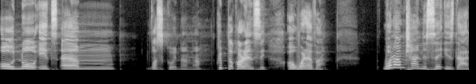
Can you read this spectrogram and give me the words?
Oh no, it's um, what's going on now? Cryptocurrency or whatever." What I'm trying to say is that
